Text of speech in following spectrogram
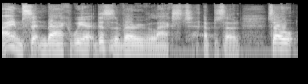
I am sitting back. We are. This is a very relaxed episode. So,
